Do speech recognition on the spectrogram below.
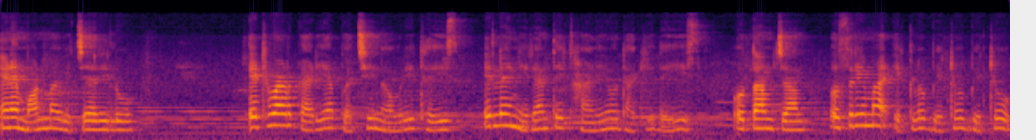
એણે મનમાં વિચારેલું એઠવાડ કાઢ્યા પછી નવરી થઈશ એટલે નિરાંતે ખાણીઓ ઢાંકી દઈશ. ઉત્તમચંદ ઓસરીમાં એકલો બેઠો બેઠો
